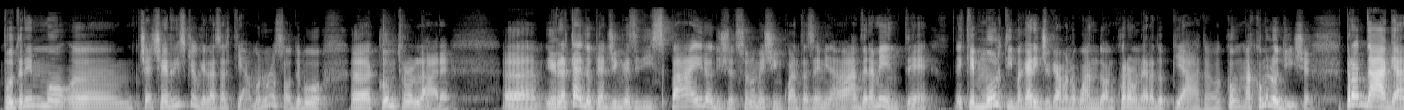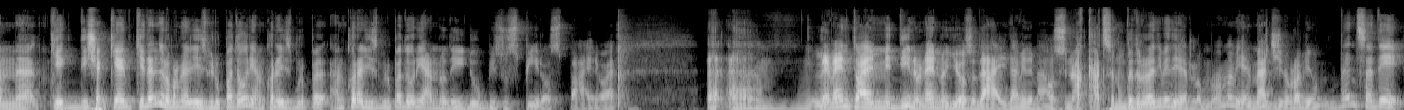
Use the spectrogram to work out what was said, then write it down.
potremmo. Eh, c'è, c'è, il rischio che la saltiamo. Non lo so, devo eh, controllare. Uh, in realtà il doppiaggio inglese di Spyro dice il suo nome 56.000. Ah, veramente? E che molti magari giocavano quando ancora non era doppiato. Com- ma come lo dice? Però Dagan, dice, chiedendolo proprio agli sviluppatori, ancora gli, sviluppa- ancora gli, sviluppatori hanno dei dubbi su Spiro Spyro, eh. L'evento AMD non è noioso, dai, Davide Mouse. No, cazzo, non vedo l'ora di vederlo. Mamma mia, immagino proprio. Pensa te,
